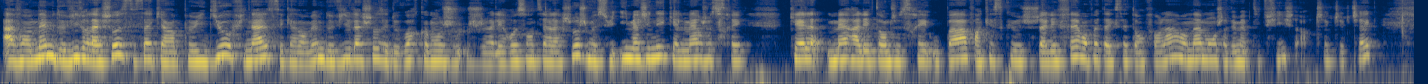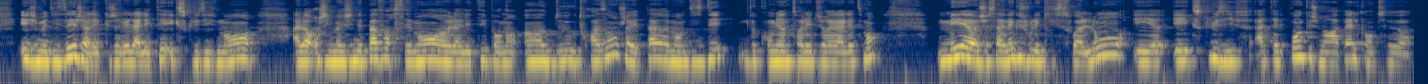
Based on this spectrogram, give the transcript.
avant même de vivre la chose, c'est ça qui est un peu idiot au final, c'est qu'avant même de vivre la chose et de voir comment j'allais ressentir la chose, je me suis imaginé quelle mère je serais, quelle mère allaitante je serais ou pas, enfin qu'est-ce que j'allais faire en fait avec cet enfant-là. En amont, j'avais ma petite fiche, alors check, check, check, et je me disais j'allais que j'allais l'allaiter exclusivement. Alors j'imaginais pas forcément euh, l'allaiter pendant un, deux ou trois ans, j'avais pas vraiment d'idée de combien de temps allait durer l'allaitement. Mais euh, je savais que je voulais qu'il soit long et, et, exclusif, à tel point que je me rappelle quand euh,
